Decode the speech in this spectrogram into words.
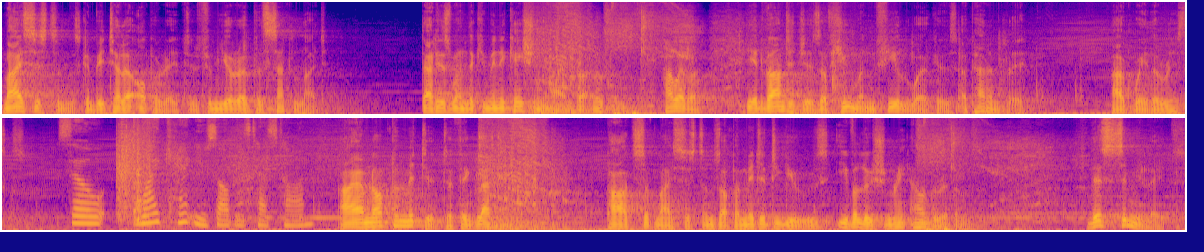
My systems can be teleoperated from Europa's satellite. That is when the communication lines are open. However, the advantages of human field workers, apparently, outweigh the risks. So, why can't you solve these tests, Tom? I am not permitted to think laterally. Parts of my systems are permitted to use evolutionary algorithms. This simulates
